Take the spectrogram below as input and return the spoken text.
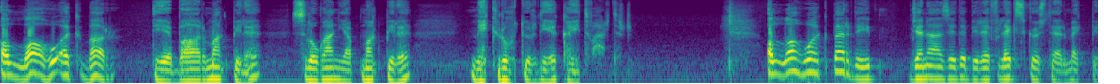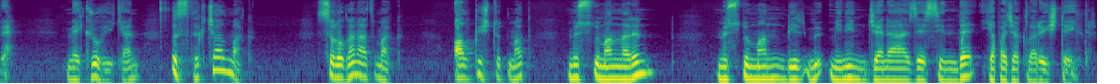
Allahu Ekber diye bağırmak bile, slogan yapmak bile mekruhtur diye kayıt vardır. Allahu Ekber deyip cenazede bir refleks göstermek bile mekruh iken ıslık çalmak, slogan atmak, alkış tutmak Müslümanların Müslüman bir müminin cenazesinde yapacakları iş değildir.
